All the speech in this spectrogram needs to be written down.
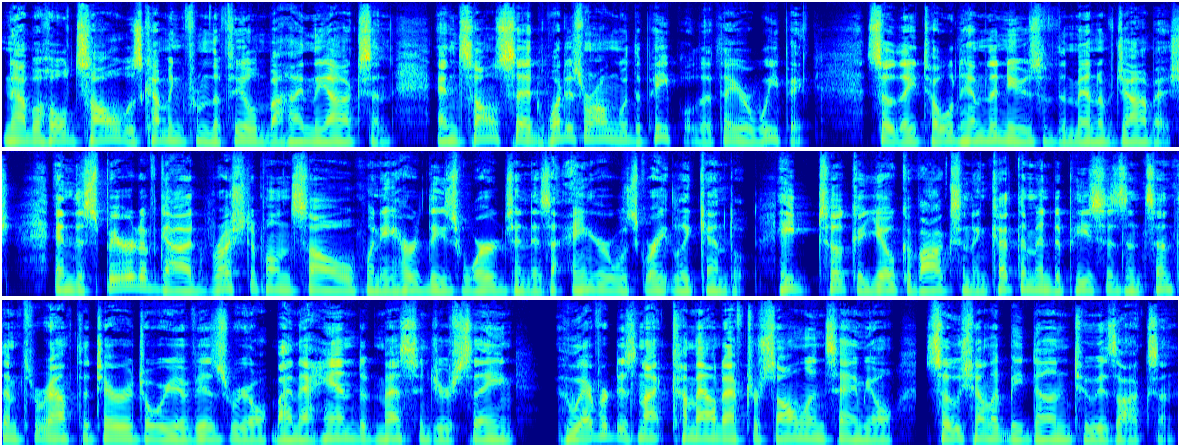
Now behold, Saul was coming from the field behind the oxen, and Saul said, What is wrong with the people that they are weeping? So they told him the news of the men of Jabesh. And the Spirit of God rushed upon Saul when he heard these words, and his anger was greatly kindled. He took a yoke of oxen and cut them into pieces and sent them throughout the territory of Israel by the hand of messengers, saying, Whoever does not come out after Saul and Samuel, so shall it be done to his oxen.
